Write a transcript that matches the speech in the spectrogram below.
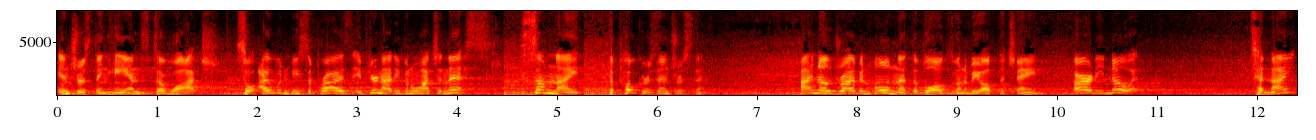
interesting hands to watch. So I wouldn't be surprised if you're not even watching this. Some night, the poker's interesting. I know driving home that the vlog's gonna be off the chain. I already know it. Tonight,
